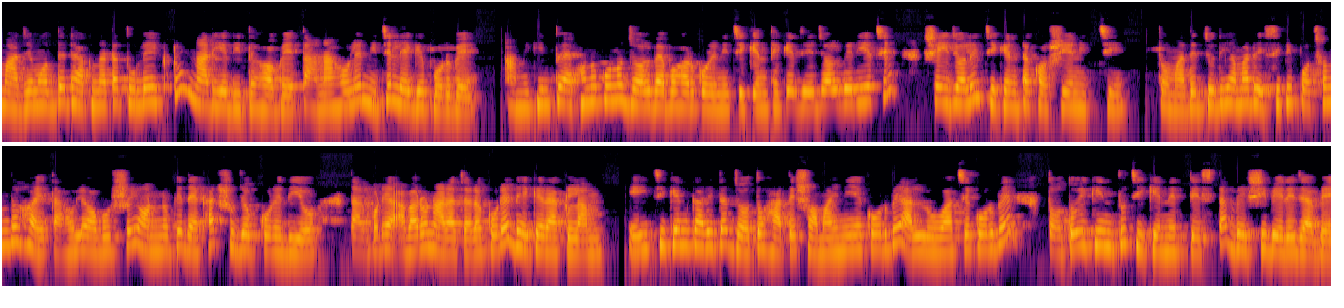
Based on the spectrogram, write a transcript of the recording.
মাঝে মধ্যে ঢাকনাটা তুলে একটু নাড়িয়ে দিতে হবে, তা না হলে নিচে লেগে পড়বে। আমি কিন্তু এখনও কোনো জল ব্যবহার করিনি। চিকেন থেকে যে জল বেরিয়েছে, সেই জলেই চিকেনটা কষিয়ে নিচ্ছি। তোমাদের যদি আমার রেসিপি পছন্দ হয়, তাহলে অবশ্যই অন্যকে দেখার সুযোগ করে দিও। তারপরে আবারও নাড়াচাড়া করে ঢেকে রাখলাম। এই চিকেন কারিটা যত হাতে সময় নিয়ে করবে আর লো আঁচে করবে, ততই কিন্তু চিকেনের টেস্টটা বেশি বেড়ে যাবে।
